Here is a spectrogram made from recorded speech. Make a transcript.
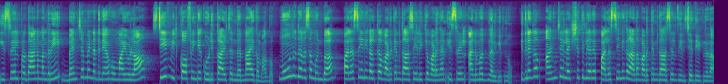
ഇസ്രയേൽ പ്രധാനമന്ത്രി ബെഞ്ചമിൻ അദ്ദേഹവുമായുള്ള സ്റ്റീവ് വിറ്റ്കോഫിന്റെ കൂടിക്കാഴ്ച നിർണായകമാകും. മൂന്ന് ദിവസം മുൻപ് പലസ്തീനികൾക്ക് വടക്കൻ ഗാസയിലേക്ക് മടങ്ങാൻ ഇസ്രയേൽ അനുമതി നൽകിയിരുന്നു. ഇതിനകം അഞ്ച് ലക്ഷത്തിലേറെ പലസ്തീനികളാണ് വടക്കൻ ഗാസയിൽ തിരിച്ചെത്തിയിരിക്കുന്നത്.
